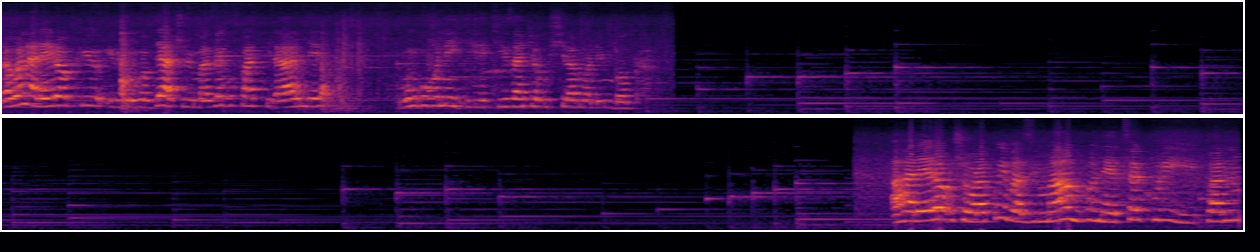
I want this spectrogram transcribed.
Urabona rero ko ibirungo byacu bimaze gufata irangi. Ubu ngubu ni igihe cyiza cyo gushyiramo n'imboga. Aha rero ushobora kwibaza impamvu ntetse kuri iyi panu.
